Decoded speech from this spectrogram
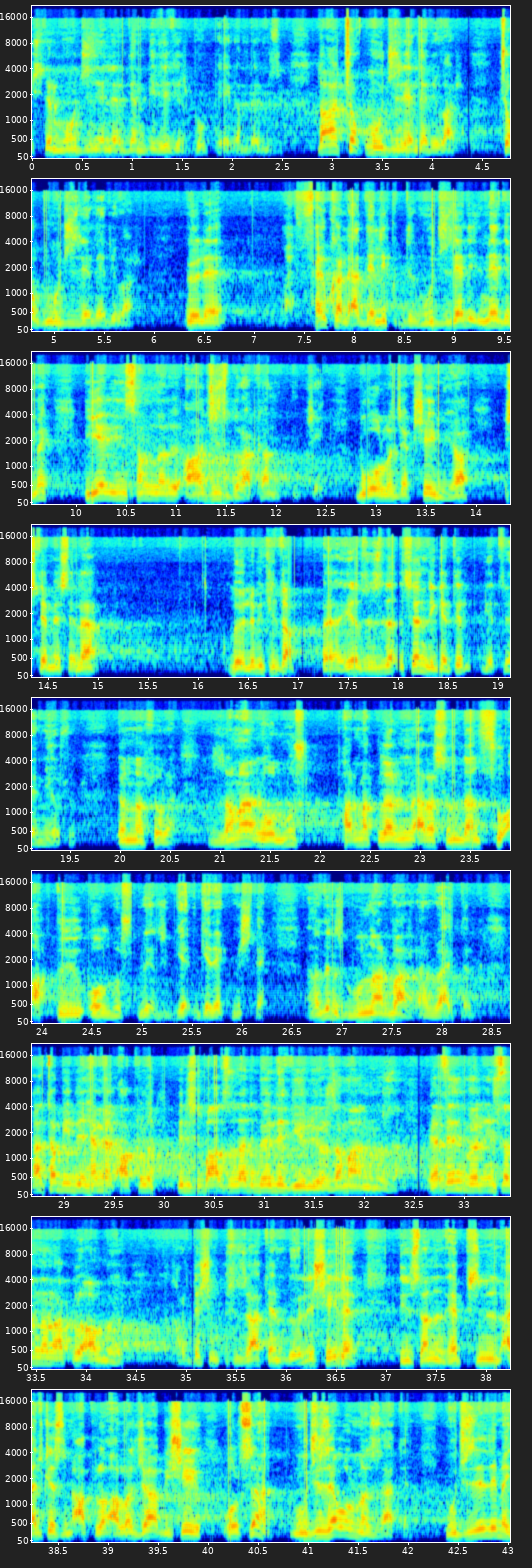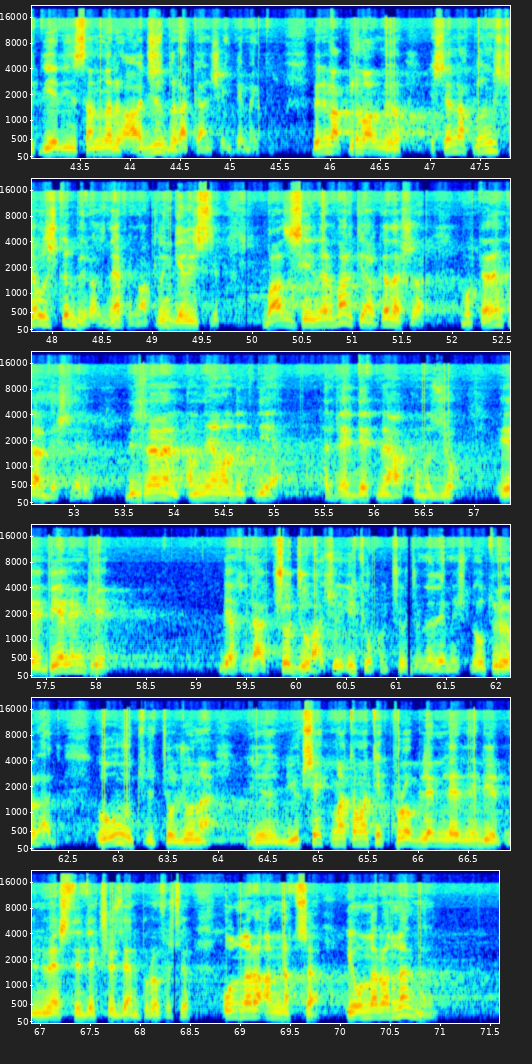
İşte mucizelerden biridir bu peygamberimizin. Daha çok mucizeleri var. Çok mucizeleri var. Böyle fevkaladeliktir. Mucizeli ne demek? Diğer insanları aciz bırakan şey. Bu olacak şey mi ya? İşte mesela böyle bir kitap yazısı sen de getir, getiremiyorsun. Ondan sonra zaman olmuş, parmaklarının arasından su aktığı olmuş, ge- gerekmiş de. Anladınız mı? Bunlar var rivayetlerde. Ha tabii bir hemen aklı, birisi bazıları böyle diyor zamanımızda. E efendim böyle insanların aklı almıyor. Kardeşim zaten böyle şeyler insanın hepsinin, herkesin aklı alacağı bir şey olsa mucize olmaz zaten. Mucize demek diğer insanları aciz bırakan şey demektir. Benim aklım almıyor. E senin aklını çalıştır biraz. Ne yapayım? Aklın gelişsin. Bazı şeyler var ki arkadaşlar, muhterem kardeşlerim, biz hemen anlayamadık diye reddetme hakkımız yok. E, diyelim ki Mesela çocuğa, şu ilkokul çocuğuna demişti, oturuyorlardı. O çocuğuna e, yüksek matematik problemlerini bir üniversitede çözen profesör onlara anlatsa, e onlar anlar mı?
